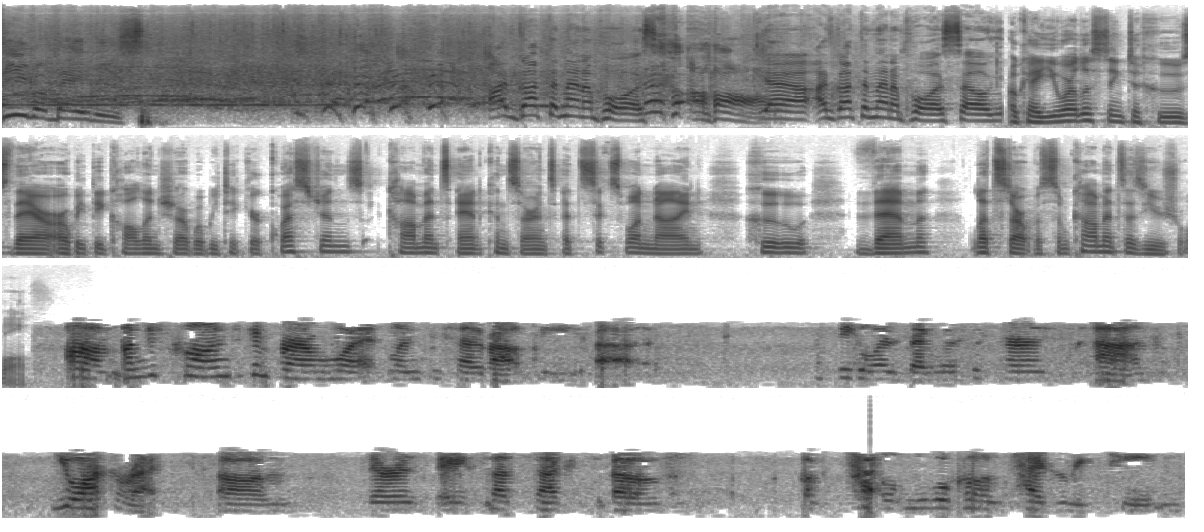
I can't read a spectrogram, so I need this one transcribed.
diva babies. I've got the menopause. Yeah, I've got the menopause. So Okay, you are listening to Who's There, our weekly call in show where we take your questions, comments, and concerns at 619 Who Them. Let's start with some comments as usual. Um, I'm just calling to confirm what Lindsey said about the uh, Siegel and Douglas sisters. Um, you are correct. Um, there is a subsect of of ti- we'll call them Tiger Beat teens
